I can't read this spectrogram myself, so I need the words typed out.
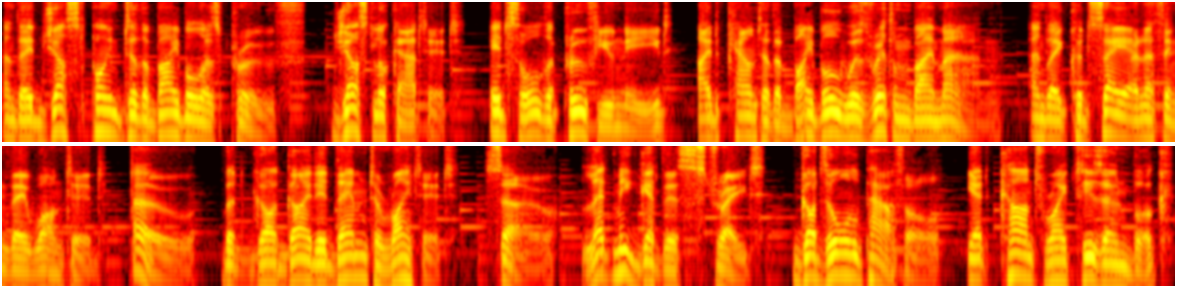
and they'd just point to the Bible as proof. Just look at it. It's all the proof you need. I'd counter the Bible was written by man and they could say anything they wanted. Oh, but God guided them to write it. So, let me get this straight. God's all powerful, yet can't write his own book?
